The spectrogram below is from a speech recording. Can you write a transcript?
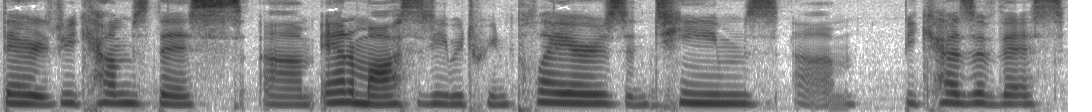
there becomes this um, animosity between players and teams um, because of this.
